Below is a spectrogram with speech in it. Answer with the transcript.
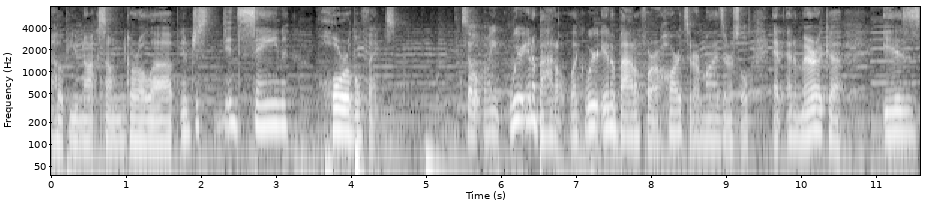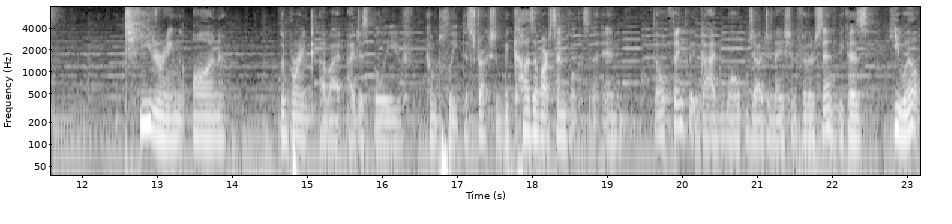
I hope you knock some girl up. You know, just insane, horrible things. So, I mean, we're in a battle. Like, we're in a battle for our hearts and our minds and our souls. And, and America is teetering on the brink of, I, I just believe, complete destruction because of our sinfulness. And don't think that God won't judge a nation for their sin because He will.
